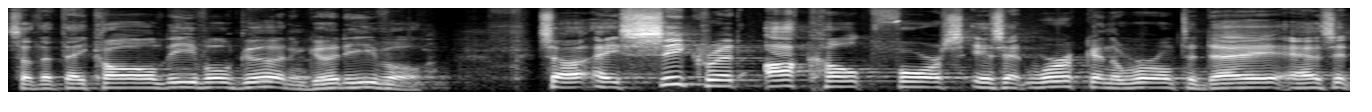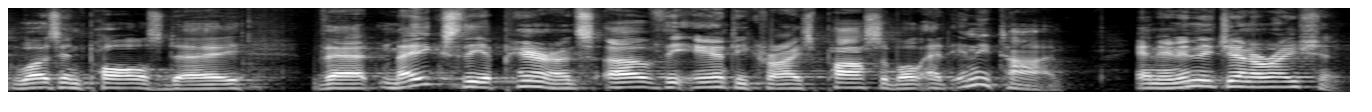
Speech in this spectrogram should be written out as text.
so that they called evil good and good evil. So, a secret occult force is at work in the world today, as it was in Paul's day, that makes the appearance of the Antichrist possible at any time and in any generation.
